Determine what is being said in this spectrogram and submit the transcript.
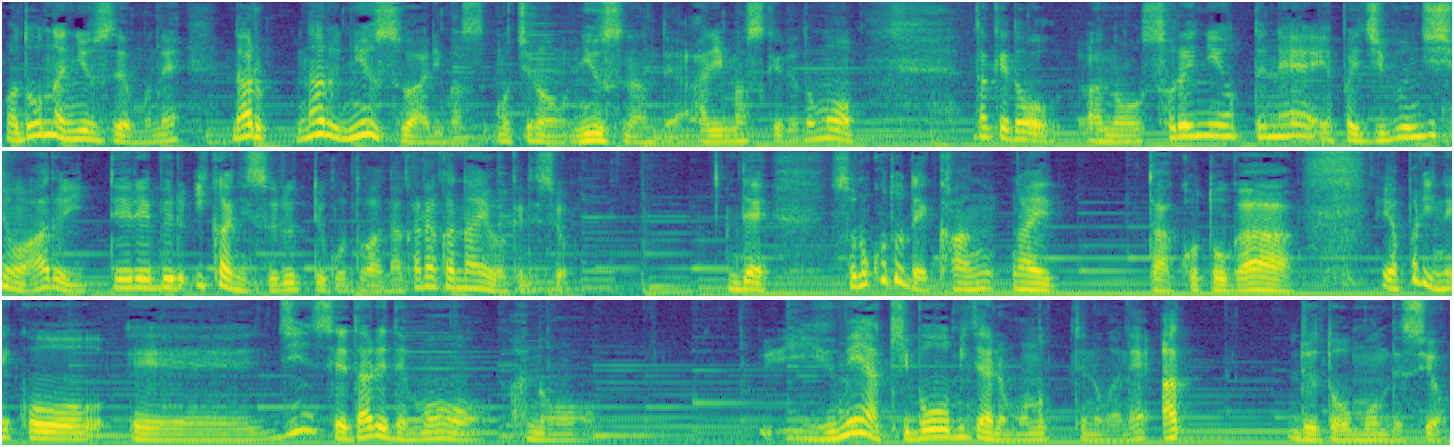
まあ、どんなニュースでもねなるなるニュースはありますもちろんニュースなんでありますけれどもだけどあのそれによってねやっぱり自分自身をある一定レベル以下にするっていうことはなかなかないわけですよ。でそのことで考えたことがやっぱりねこう、えー、人生誰でもあの夢や希望みたいなものっていうのがねあると思うんですよ。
